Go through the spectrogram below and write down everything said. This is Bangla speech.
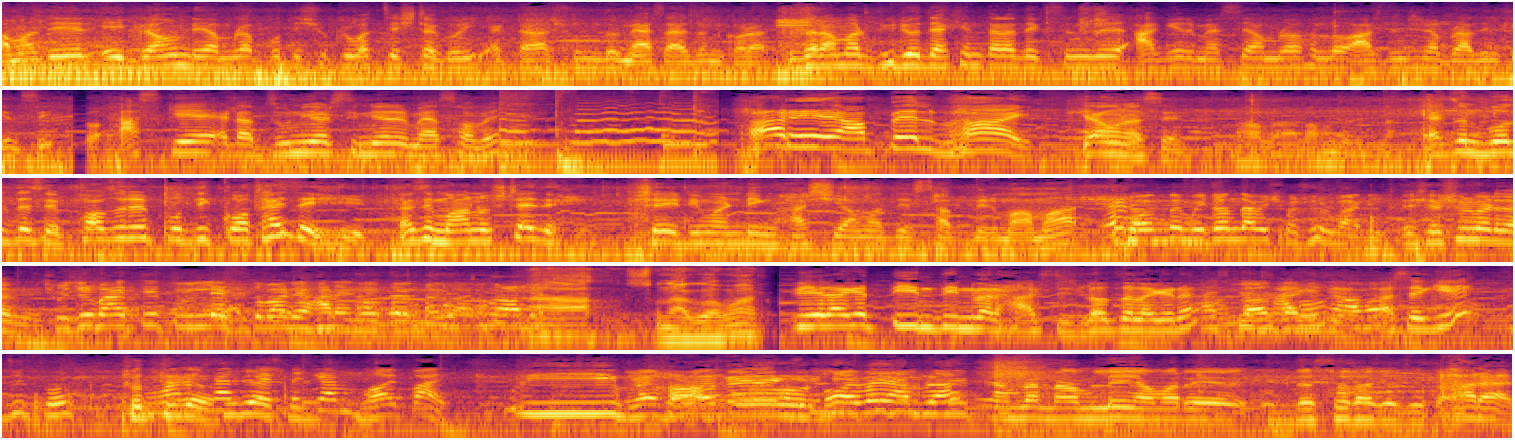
আমাদের এই গ্রাউন্ডে আমরা প্রতি শুক্রবার চেষ্টা করি একটা সুন্দর ম্যাচ আয়োজন করার। যারা আমার ভিডিও দেখেন তারা দেখছেন যে আগের ম্যাচে আমরা হলো আর্জেন্টিনা ব্রাজিল খেলছি। তো আজকে একটা জুনিয়র সিনিয়রের ম্যাচ হবে। আরে আপেল ভাই কেমন আছেন? ভালো আলহামদুলিল্লাহ। একজন বলতেছে ফজরের প্রতি কথাই যে হিট মানুষটাই যে হিট সেই ডিমান্ডিং হাসি আমাদের সাব্বির মামার বন্ধু মিটন দাবি শ্বশুর বাড়ি। এই শ্বশুর বাড়ি যাবে শ্বশুর বাড়িতে তুললে তোমার হারে শোনা গো আমার। বিয়ের আগে তিন তিনবার হারছিস লজ্জা লাগে না? আছে কি? সত্যি তো? ভয় পাই। আমরা? আমরা নামলেই আমার উদ্দেশ্য থাকে যেটা। হারার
